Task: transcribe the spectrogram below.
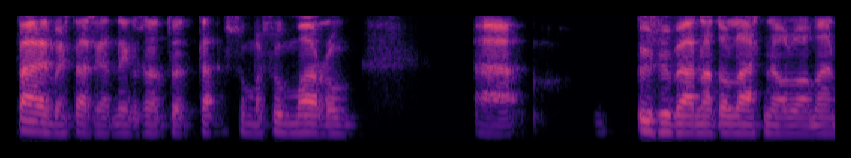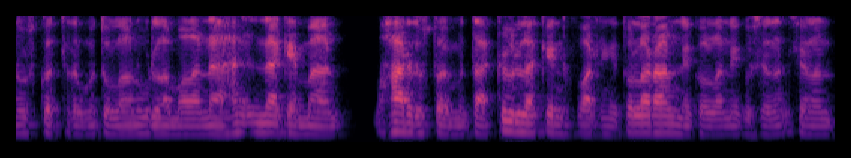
päällimmäiset asiat, niin kuin sanottu, että summa summarum, ää, pysyvää Naton läsnäoloa. Mä en usko, että me tullaan Uudellamaalla nä- näkemään harjoitustoimintaa kylläkin, varsinkin tuolla rannikolla, niin kuin siellä, siellä on,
